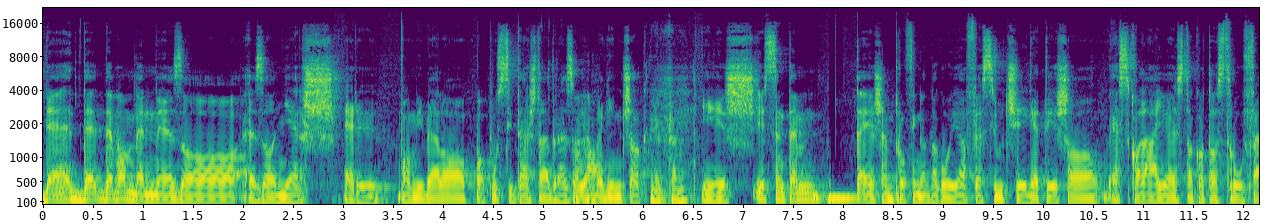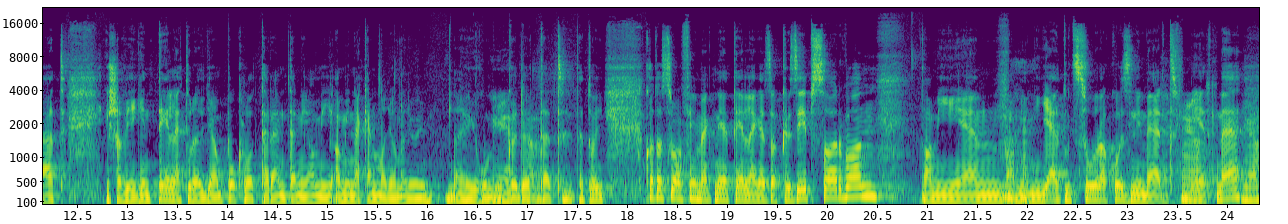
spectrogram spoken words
de, de, de van benne ez a, ez a nyers erő, amivel a, a pusztítást ábrázolja Aha, megint csak. Értem. És, és szerintem teljesen profin adagolja a feszültséget, és a, eszkalálja ezt a katasztrófát, és a végén tényleg tud egy olyan poklot teremteni, ami, ami nekem nagyon-nagyon nagyon jó működött. Tehát, tehát, hogy katasztrófafilmeknél tényleg ez a középszar van, ami ilyen, ami így el tud szórakozni, mert ja, miért ne, ja.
